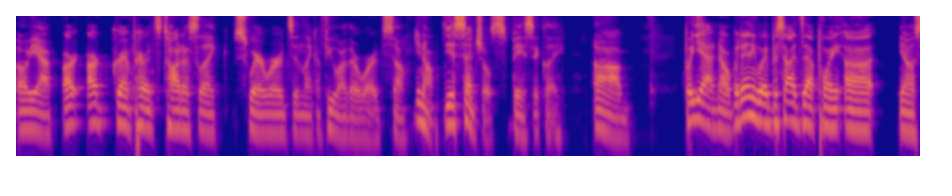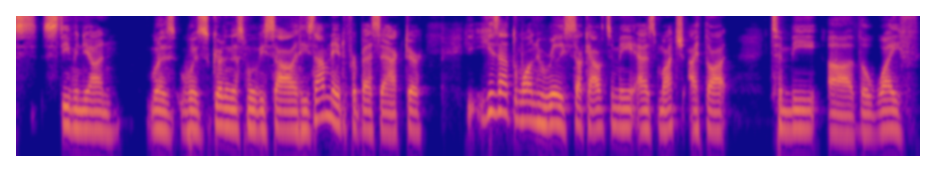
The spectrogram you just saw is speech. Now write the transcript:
Oh yeah, our our grandparents taught us like swear words and like a few other words. So you know the essentials basically. Um, but yeah, no. But anyway, besides that point, uh, you know, S- Steven Yeun was was good in this movie. Solid. He's nominated for best actor. He, he's not the one who really stuck out to me as much. I thought to me, uh, the wife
